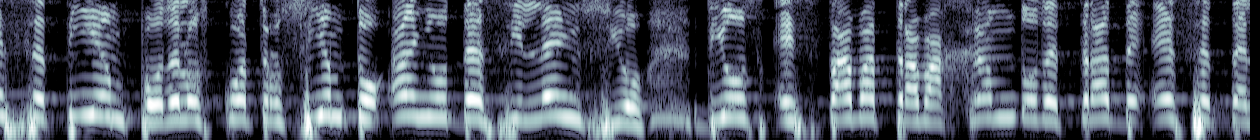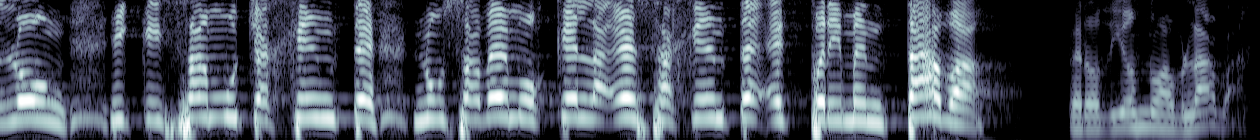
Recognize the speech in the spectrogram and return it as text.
ese tiempo, de los 400 años de silencio, Dios estaba trabajando detrás de ese telón. Y quizá mucha gente no sabemos qué esa gente experimentaba, pero Dios no hablaba.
